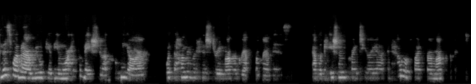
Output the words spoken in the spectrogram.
In this webinar, we will give you more information about who we are, what the Hungry for History Marker Grant Program is, application criteria, and how to apply for a marker grant.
